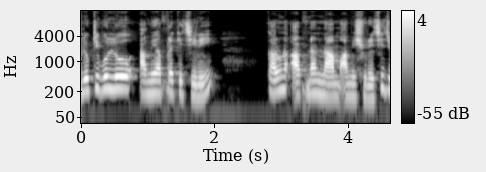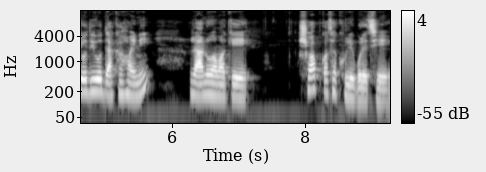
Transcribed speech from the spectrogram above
লোকটি বলল, আমি আপনাকে চিনি, কারণ আপনার নাম আমি শুনেছি, যদিও দেখা হয়নি। রানু আমাকে সব কথা খুলে বলেছে।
